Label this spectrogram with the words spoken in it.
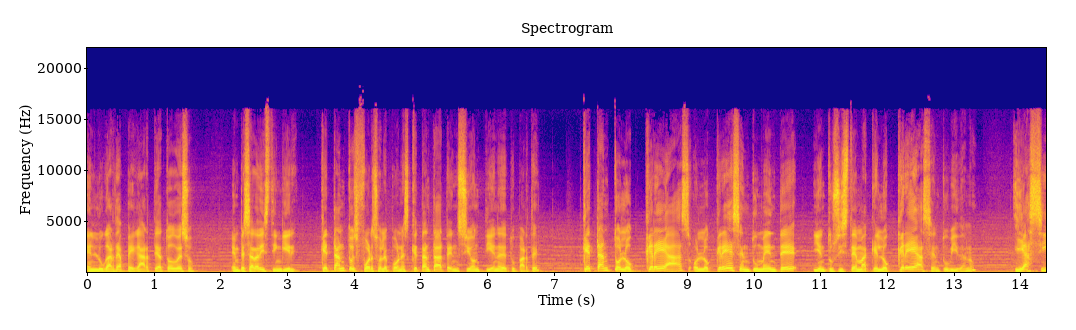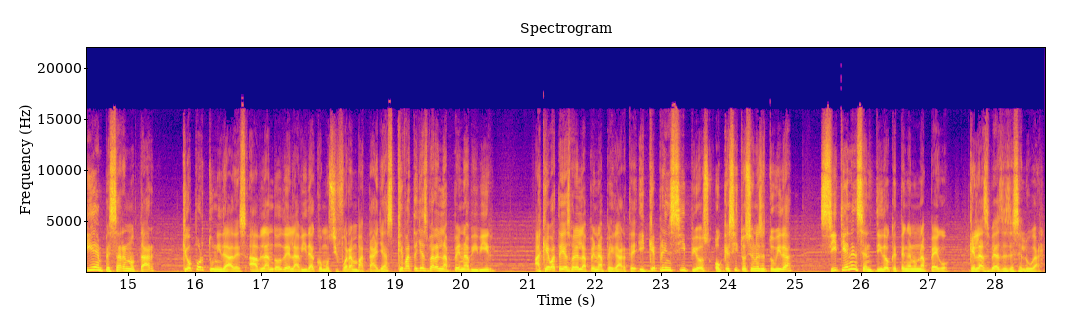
en lugar de apegarte a todo eso, empezar a distinguir qué tanto esfuerzo le pones, qué tanta atención tiene de tu parte? ¿Qué tanto lo creas o lo crees en tu mente y en tu sistema que lo creas en tu vida, ¿no? Y así empezar a notar qué oportunidades, hablando de la vida como si fueran batallas, qué batallas valen la pena vivir a qué batallas vale la pena pegarte y qué principios o qué situaciones de tu vida sí tienen sentido que tengan un apego, que las veas desde ese lugar.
